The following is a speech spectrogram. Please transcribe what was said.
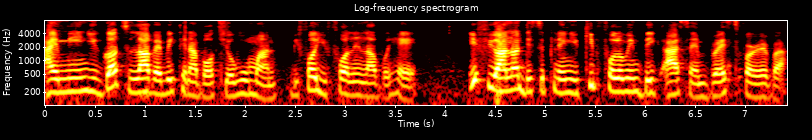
I mean, you got to love everything about your woman before you fall in love with her. If you are not disciplined, you keep following big ass and breasts forever.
